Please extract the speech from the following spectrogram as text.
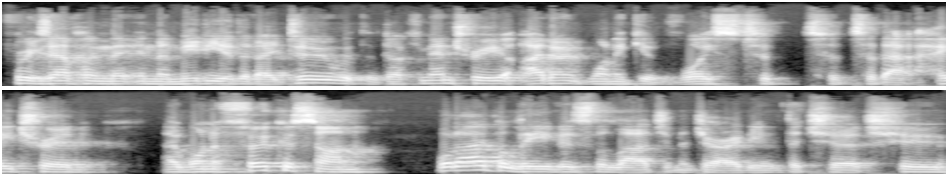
for example, in the in the media that I do with the documentary, I don't want to give voice to, to, to that hatred. I want to focus on what I believe is the larger majority of the church who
